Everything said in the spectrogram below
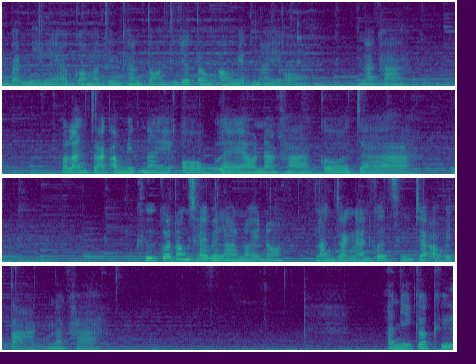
ำแบบนี้แล้วก็มาถึงขั้นตอนที่จะต้องเอาเม็ดในออกนะคะพอหลังจากเอาเม็ดในออกแล้วนะคะก็จะ คือก็ต้องใช้เวลาหน่อยเนาะหลังจากนั้นก็ถึงจะเอาไปตากนะคะ อันนี้ก็คือ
